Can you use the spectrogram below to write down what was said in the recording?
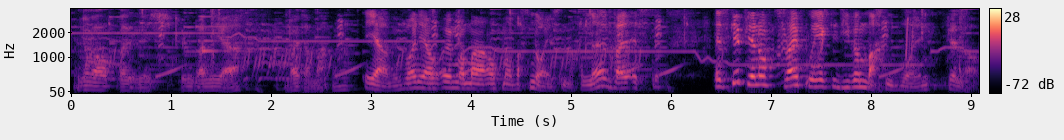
Können wir auch, weiß ich nicht, irgendwann hier weitermachen. Ja, wir wollen ja auch irgendwann mal auch mal was Neues machen, ne? Weil es es gibt ja noch zwei Projekte, die wir machen wollen. Genau.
